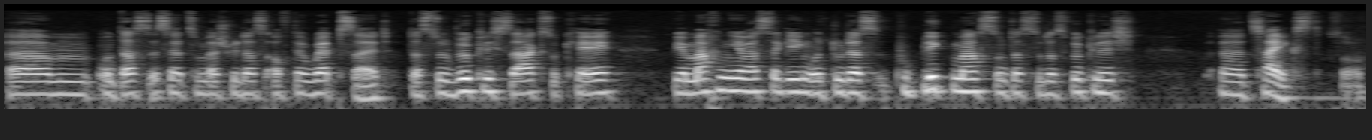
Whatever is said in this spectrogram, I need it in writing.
ähm, und das ist ja zum Beispiel das auf der Website, dass du wirklich sagst, okay, wir machen hier was dagegen und du das publik machst und dass du das wirklich äh, zeigst. So.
